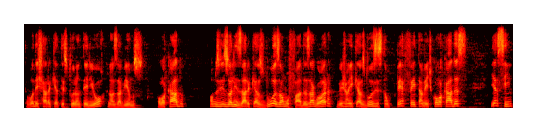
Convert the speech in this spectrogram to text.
Então vou deixar aqui a textura anterior que nós havíamos colocado. Vamos visualizar aqui as duas almofadas agora. Vejam aí que as duas estão perfeitamente colocadas. E assim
